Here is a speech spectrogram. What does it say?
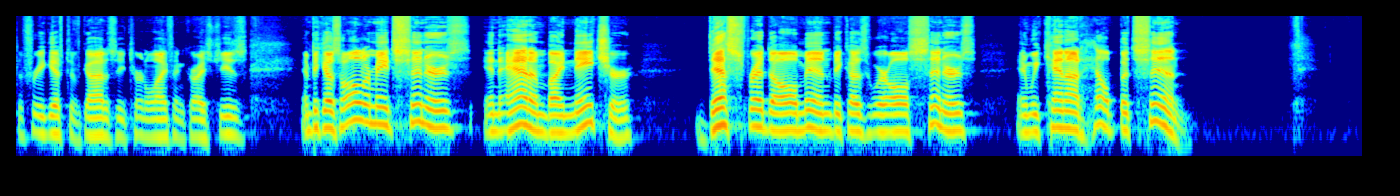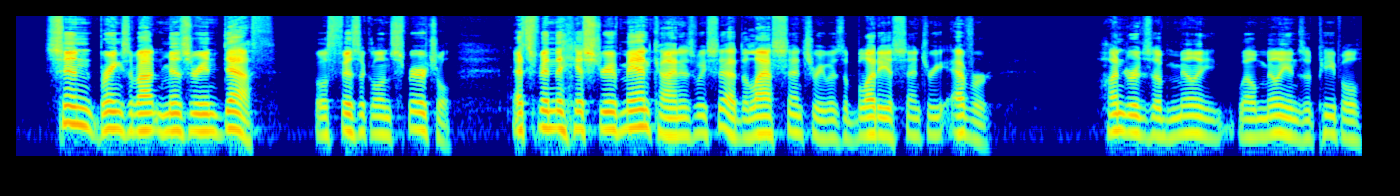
the free gift of god is eternal life in christ jesus. And because all are made sinners in adam by nature death spread to all men because we're all sinners and we cannot help but sin. Sin brings about misery and death both physical and spiritual. That's been the history of mankind, as we said. The last century was the bloodiest century ever. Hundreds of millions, well, millions of people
